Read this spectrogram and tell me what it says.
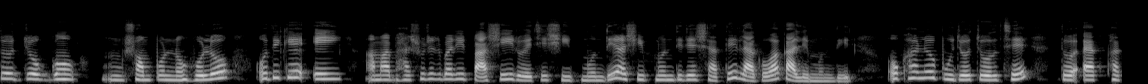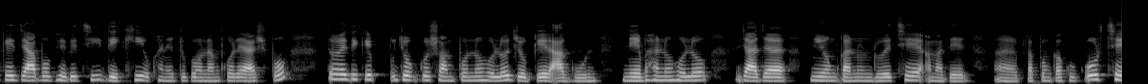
তো যজ্ঞ সম্পন্ন হলো। ওদিকে এই আমার ভাসুরের বাড়ির পাশেই রয়েছে শিব মন্দির আর শিব মন্দিরের সাথে লাগোয়া কালী মন্দির। ওখানেও পুজো চলছে। তো এক ফাঁকে যাব ভেবেছি, দেখি ওখানে একটু প্রণাম করে আসব। তো এদিকে যজ্ঞ সম্পন্ন হলো, যজ্ঞের আগুন নেভানো হলো। যা যা নিয়মকানুন রয়েছে আমাদের তপন কাকু করছে।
